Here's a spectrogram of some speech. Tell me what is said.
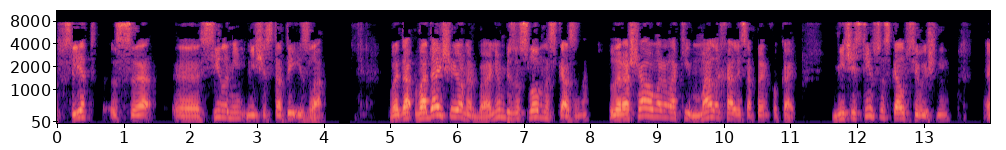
вслед с э, силами нечистоты и зла. Вода еще Йомерба, о нем, безусловно, сказано, Лараша Умарлаки, Мало Хали Сапер Хукай. Нечестивцу сказал Всевышний, э,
